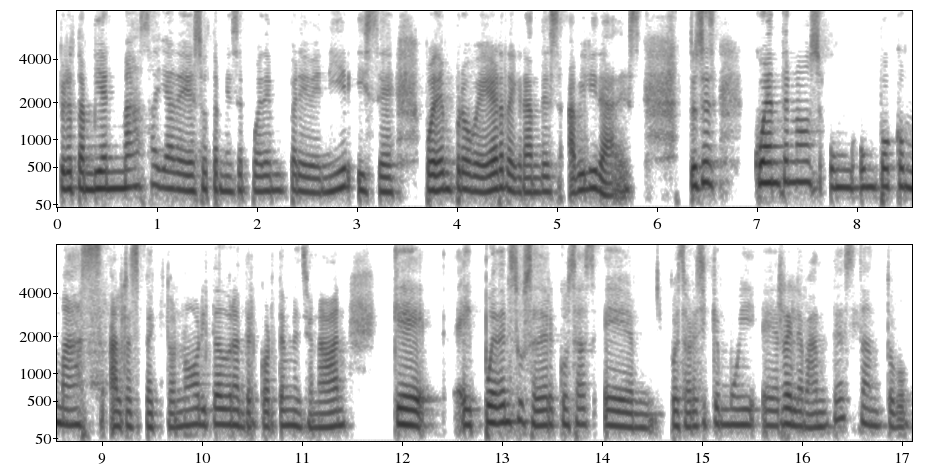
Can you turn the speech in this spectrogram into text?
pero también más allá de eso también se pueden prevenir y se pueden proveer de grandes habilidades. Entonces, cuéntenos un, poco más al respecto, ¿no? Ahorita durante el corte mencionaban que eh, pueden suceder cosas, em, pues ahora sí que muy eh, relevantes, tanto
